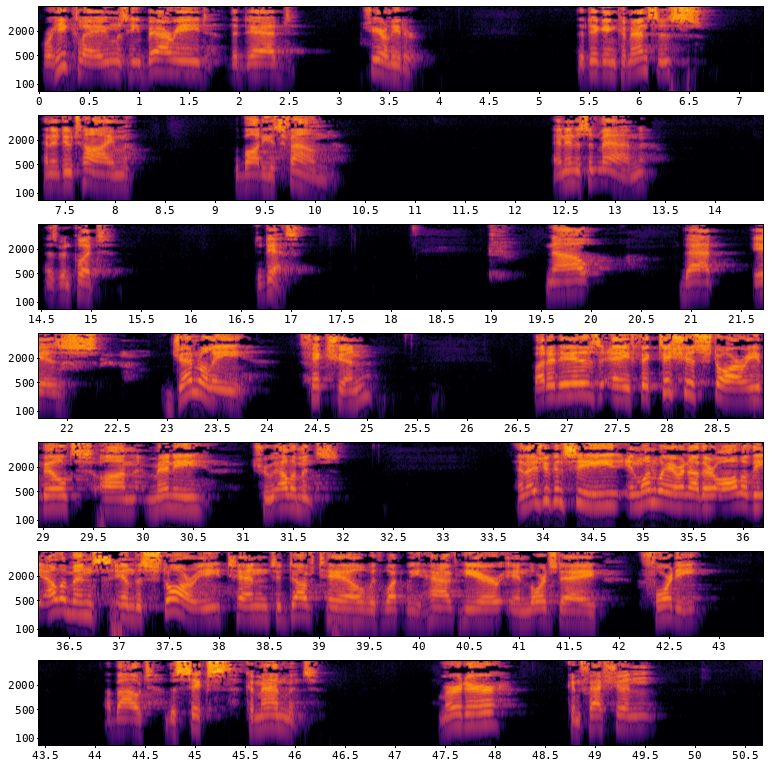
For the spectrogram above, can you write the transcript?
where he claims he buried the dead cheerleader. The digging commences and in due time the body is found. An innocent man has been put to death. Now, that is generally fiction but it is a fictitious story built on many true elements. And as you can see, in one way or another, all of the elements in the story tend to dovetail with what we have here in Lord's Day 40 about the sixth commandment. Murder, confession,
